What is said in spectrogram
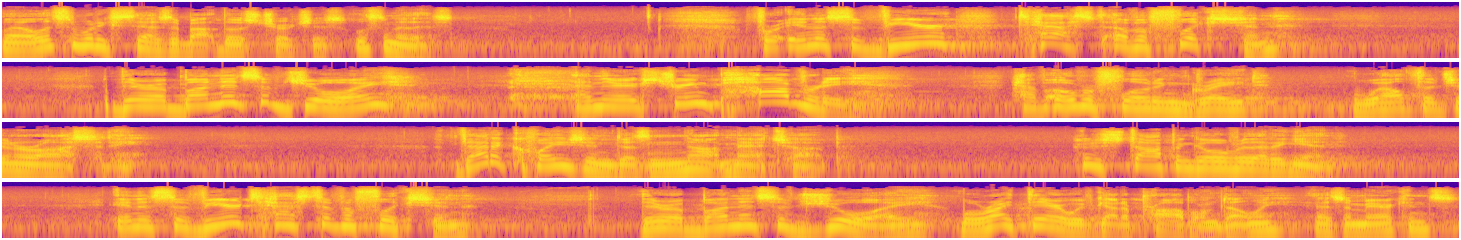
Now, listen to what he says about those churches. Listen to this. For in a severe test of affliction, their abundance of joy and their extreme poverty have overflowed in great wealth of generosity. That equation does not match up. Just stop and go over that again. In a severe test of affliction, their abundance of joy, well, right there we've got a problem, don't we, as Americans?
